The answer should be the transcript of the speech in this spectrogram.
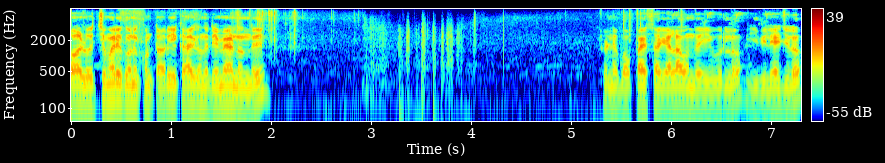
వాళ్ళు వచ్చి మరీ కొనుక్కుంటారు. ఈ కాయలు కొంత డిమాండ్ ఉంది. చూడండి బొప్పాయి సాగు ఎలా ఉందో ఈ ఊర్లో ఈ విలేజ్లో.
